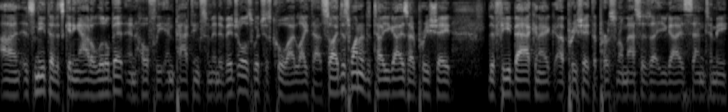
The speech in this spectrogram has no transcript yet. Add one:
Uh, it's neat that it's getting out a little bit and hopefully impacting some individuals, which is cool. I like that. So I just wanted to tell you guys I appreciate the feedback and I appreciate the personal message that you guys send to me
